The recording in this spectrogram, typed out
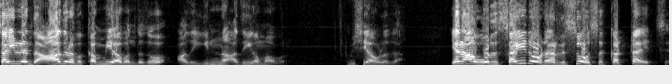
சைட்லேருந்து ஆதரவு கம்மியாக வந்ததோ அது இன்னும் அதிகமாக வரும். விஷயம் அவ்வளோதான் ஏன்னா ஒரு சைடோட ரிசோர்ஸு கட் ஆயிடுச்சு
